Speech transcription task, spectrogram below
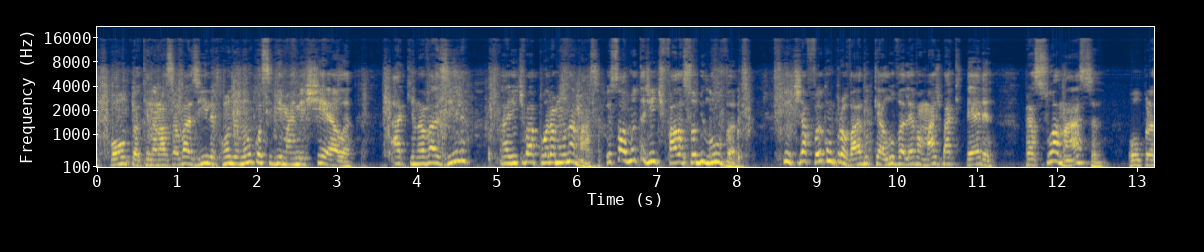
o ponto aqui na nossa vasilha. Quando eu não conseguir mais mexer ela aqui na vasilha, a gente vai pôr a mão na massa. Pessoal, muita gente fala sobre luva. Gente, já foi comprovado que a luva leva mais bactéria para sua massa ou para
